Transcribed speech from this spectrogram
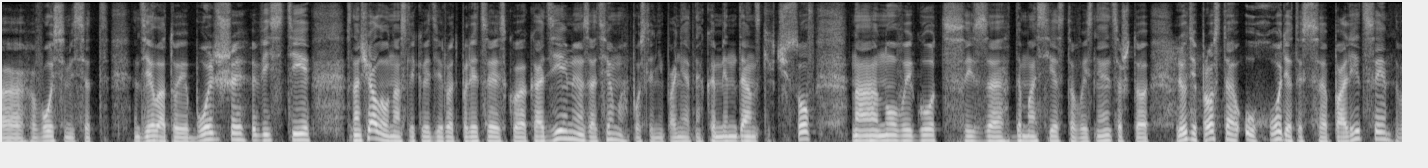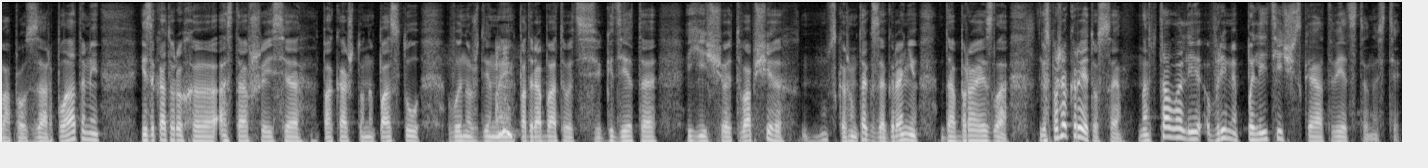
по 80 дел, а то и больше вести. Сначала у нас ликвидируют полицейскую академию, затем, после непонятных комендантских часов на Новый год из-за домоседства выясняется, что люди просто уходят из полиции. Вопрос с зарплатами, из-за которых э, оставшиеся пока что на посту вынуждены подрабатывать где-то еще. Это вообще, ну, скажем так, за гранью добра и зла. Госпожа Кретуса, настало ли время политической ответственности?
